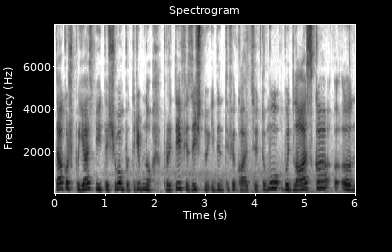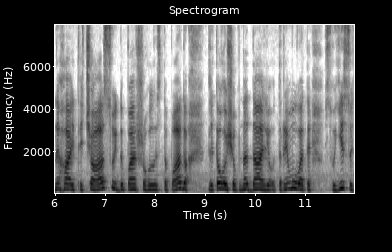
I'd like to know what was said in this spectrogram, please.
також пояснюєте, що вам потрібно пройти фізичну ідентифікацію. Тому, будь ласка, е, не гайте часу і до 1 листопада для того, щоб надалі отримувати свої соціальні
